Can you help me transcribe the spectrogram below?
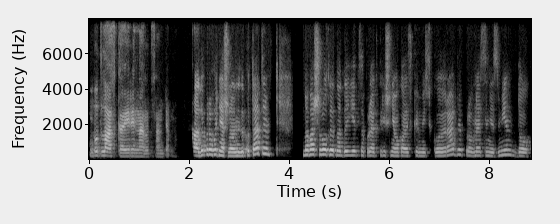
Будь ласка, Ірина Олександрівна. Доброго дня, шановні депутати. На ваш розгляд надається проект рішення Миколаївської міської ради про внесення змін до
